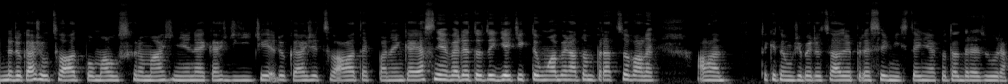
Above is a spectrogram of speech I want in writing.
nedokážou cválat pomalu schromážděně, ne každý dítě dokáže cválat tak panenka. Jasně, vede to ty děti k tomu, aby na tom pracovali, ale taky to může být docela depresivní, stejně jako ta drezura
